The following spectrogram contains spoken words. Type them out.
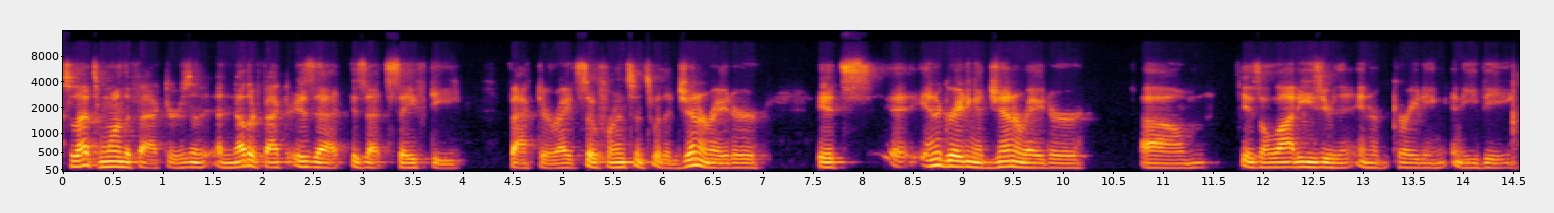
so that's one of the factors. Another factor is that is that safety factor, right? So for instance, with a generator, it's uh, integrating a generator um, is a lot easier than integrating an EV.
